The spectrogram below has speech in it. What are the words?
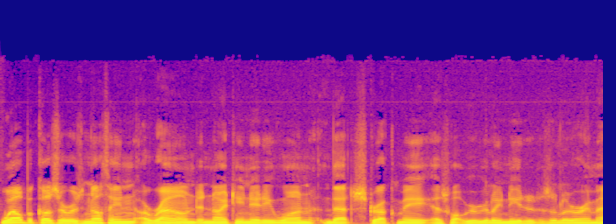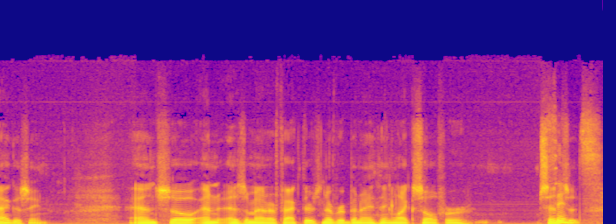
Well, because there was nothing around in 1981 that struck me as what we really needed as a literary magazine. And so, and as a matter of fact, there's never been anything like Sulfur since, Since. it.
